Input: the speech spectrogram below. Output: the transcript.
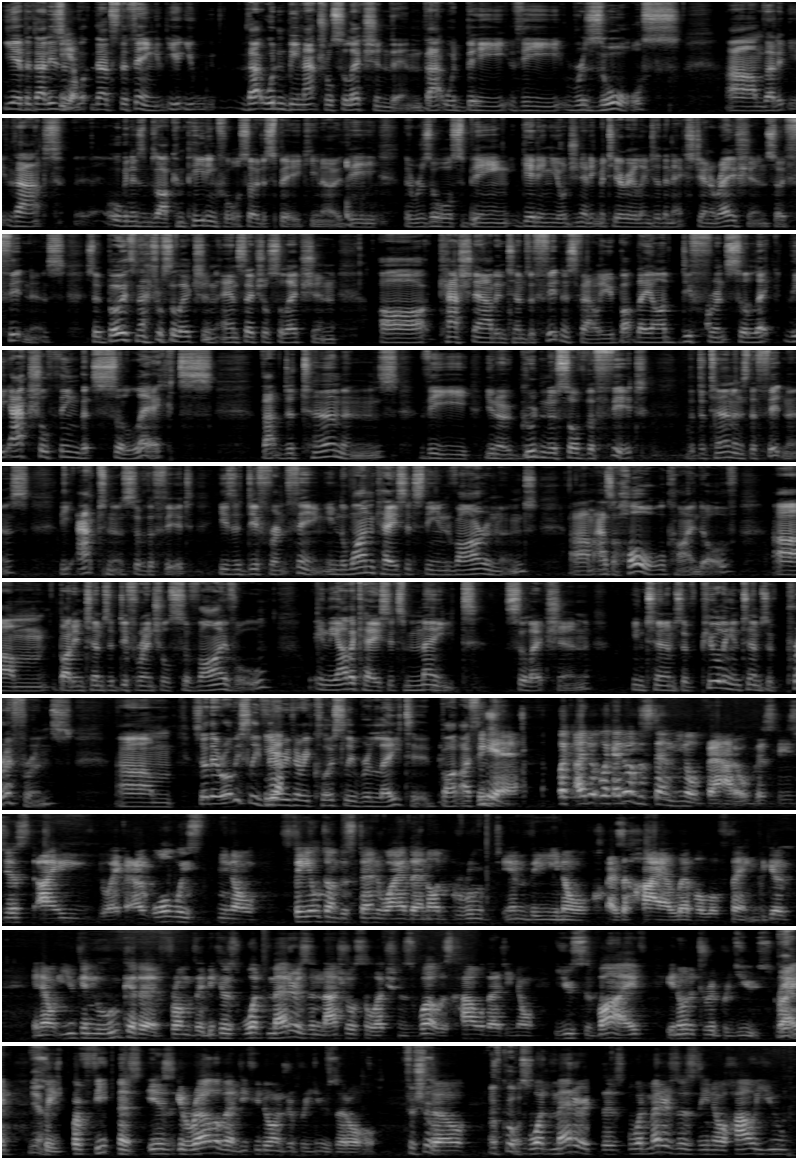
Yeah, but that isn't. Yeah. That's the thing. You, you that wouldn't be natural selection. Then that would be the resource um, that that organisms are competing for, so to speak. You know, the the resource being getting your genetic material into the next generation. So fitness. So both natural selection and sexual selection are cashed out in terms of fitness value, but they are different. Select the actual thing that selects that determines the you know goodness of the fit that determines the fitness the aptness of the fit is a different thing in the one case it's the environment um, as a whole kind of um, but in terms of differential survival in the other case it's mate selection in terms of purely in terms of preference um, so they're obviously very Yeah. very closely related but i think Yeah, like I don't like I don't understand, you know, that obviously. It's just I like I always, you know, fail to understand why they're not grouped in the, you know, as a higher level of thing because you know you can look at it from the because what matters in natural selection as well is how that you know you survive in order to reproduce right? yeah. so your fitness is irrelevant if you don't reproduce at all. For sure. So of course. what matters is what matters is you know how you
